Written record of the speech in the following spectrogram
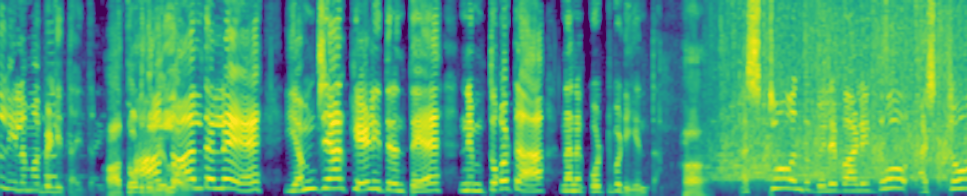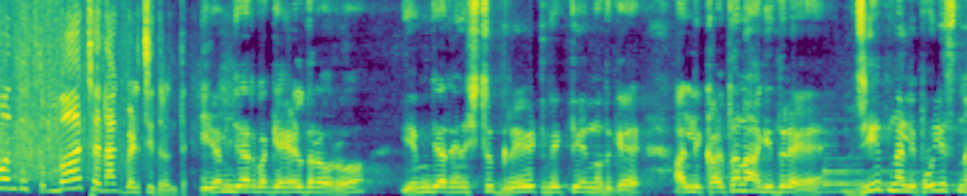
ಲೀಲಮ್ಮ ಬೆಳೀತಾ ಇದ್ದ. ಆ ತೋಟದಲ್ಲಿ ಎಲ್ಲ? ಕಾಲದಲ್ಲೇ ಎಂ ಜಿ ಆರ್ ಕೇಳಿದ್ರಂತೆ ನಿಮ್ಮ ತೋಟ ನನಗೆ ಕೊಟ್ಬಿಡಿ ಅಂತ. ಹಾ. ಅಷ್ಟು ಒಂದು ಬೆಲೆ ಬಾಳಿದ್ದು ಅಷ್ಟು ಒಂದು ತುಂಬಾ ಚೆನ್ನಾಗಿ ಬೆಳೆಸಿದ್ರಂತೆ. ಎಂ ಜಿ ಆರ್ ಬಗ್ಗೆ ಹೇಳಿದ್ರು ಅವರು ಎಂ ಜಿ ಆರ್ ಎಷ್ಟು ಗ್ರೇಟ್ ವ್ಯಕ್ತಿ ಅನ್ನೋದಕ್ಕೆ ಅಲ್ಲಿ ಕಳ್ತನ ಆಗಿದ್ರೆ ಜೀಪ್ನಲ್ಲಿ ಪೊಲೀಸ್ನ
